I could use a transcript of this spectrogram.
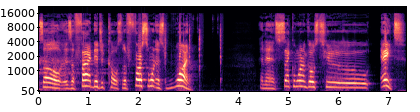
So, it's a five digit code. So the first one is 1. And then second one goes to 8.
